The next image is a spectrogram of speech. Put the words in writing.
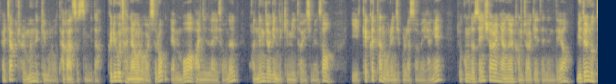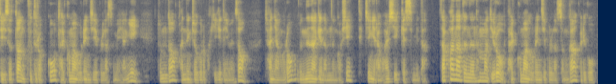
살짝 젊은 느낌으로 다가왔었습니다. 그리고 잔향으로 갈수록 amber와 바닐라에서 오는 관능적인 느낌이 더해지면서 이 깨끗한 orange blossom의 향에 조금 더 sensual한 향을 강조하게 되는데요. middle note에 있었던 부드럽고 달콤한 orange blossom의 향이 좀 더 관능적으로 바뀌게 되면서 잔향으로 은은하게 남는 것이 특징이라고 할 수 있겠습니다. Safanad는 한마디로 달콤한 orange blossom과 그리고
